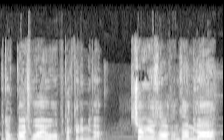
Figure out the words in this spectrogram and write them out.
구독과 좋아요 부탁드립니다. 시청해주셔서 감사합니다.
